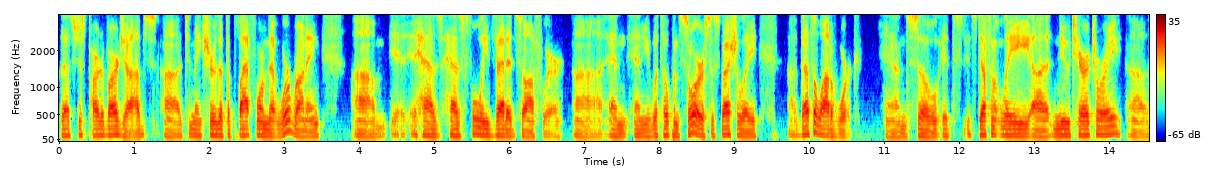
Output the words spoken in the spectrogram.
that's just part of our jobs uh, to make sure that the platform that we're running um, it it has has fully vetted software, uh, and and you know, with open source, especially, uh, that's a lot of work. And so it's it's definitely uh, new territory. Uh,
